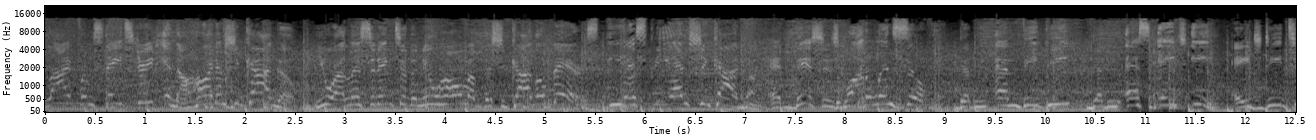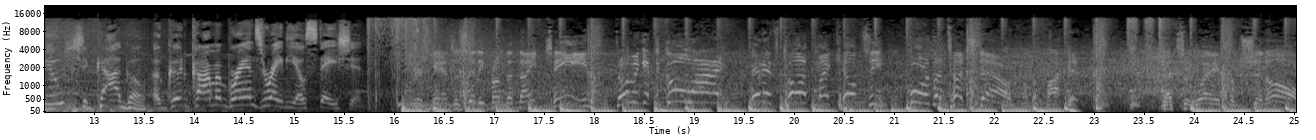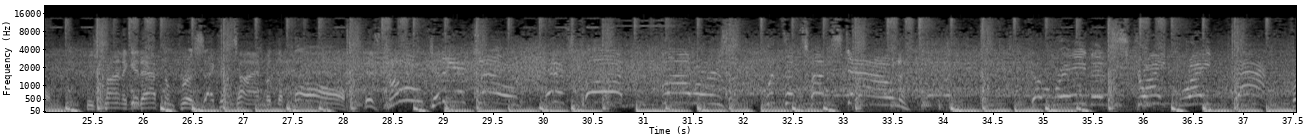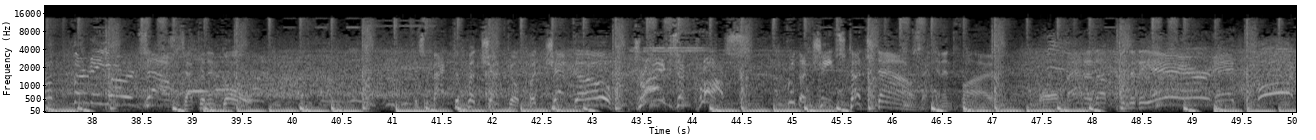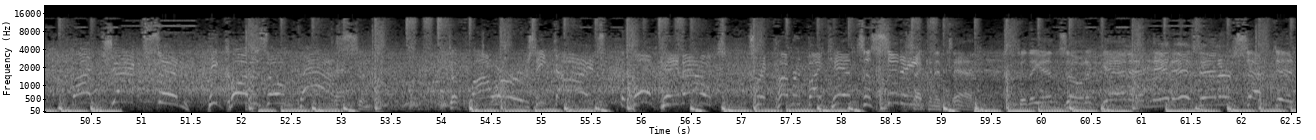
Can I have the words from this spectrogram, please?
Live from State Street in the heart of Chicago, you are listening to the new home of the Chicago Bears, ESPN Chicago. And this is Waddle and Silvy, WMVP, WSHE, HD2, Chicago, a good Karma Brands radio station. Here's Kansas City from the 19, throwing at the goal line, and it's caught by Kelce for the touchdown. On the pocket. Cuts away from Chenal, who's trying to get after him for a second time, but the ball is thrown to the end zone, and it's caught. Flowers with the touchdown. The Ravens strike right back from 30 yards out. Second and goal. It's back to Pacheco. Pacheco drives across for the Chiefs touchdown. Second and five. Ball batted up into the air and caught by Jackson. He caught his own pass. Jackson to Flowers. He dives. The ball came out. It's recovered by Kansas City. Second and ten. To the end zone again, and it is intercepted.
